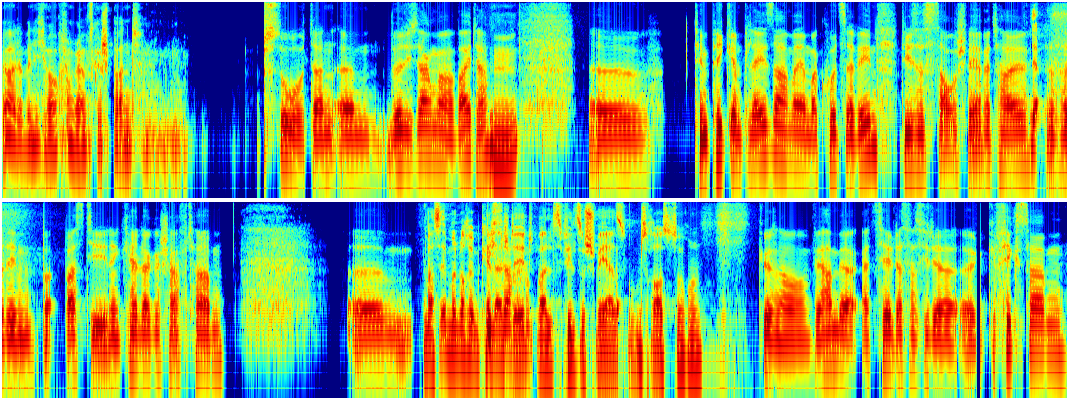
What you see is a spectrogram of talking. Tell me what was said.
Ja, da bin ich auch schon ganz gespannt. So, dann ähm, würde ich sagen, machen wir weiter. Mhm. Äh, den Pick and Blazer haben wir ja mal kurz erwähnt. Dieses sauschwere Teil, Ja. das wir dem Ba- Basti in den Keller geschafft haben. Ähm, Was immer noch im Keller sag- steht, weil es viel zu schwer ist, um es rauszuholen. Genau, wir haben ja erzählt, dass wir es wieder äh, gefixt haben.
